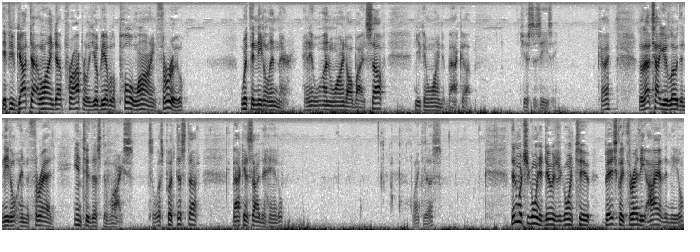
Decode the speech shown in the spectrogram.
If you've got that lined up properly, you'll be able to pull line through with the needle in there and it will unwind all by itself you can wind it back up just as easy. Okay, so that's how you load the needle and the thread into this device. So let's put this stuff back inside the handle like this. Then what you're going to do is you're going to basically thread the eye of the needle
